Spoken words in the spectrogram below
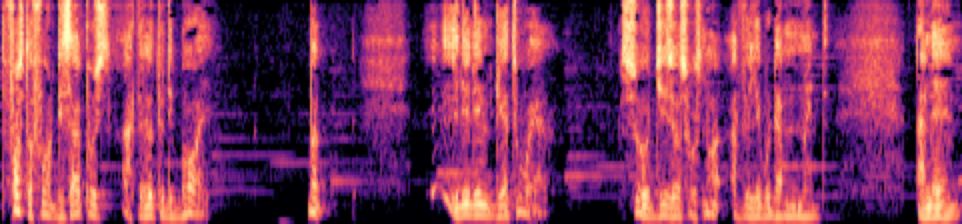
first of all, disciples attended to the boy. But he didn't get well. So Jesus was not available that moment. And then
